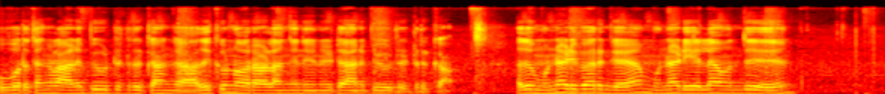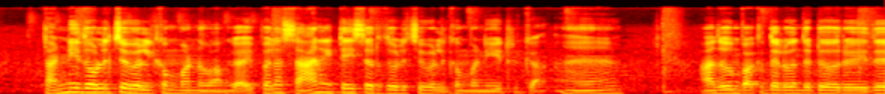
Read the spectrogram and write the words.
ஒவ்வொருத்தங்களும் அனுப்பி விட்டுட்ருக்காங்க அதுக்குன்னு ஒரு ஆள் அங்கே நின்றுட்டு அனுப்பி விட்டுட்ருக்கான் அது முன்னாடி பாருங்கள் முன்னாடியெல்லாம் வந்து தண்ணி தொளித்து வெல்கம் பண்ணுவாங்க. இப்போல்லாம் சானிடைசர் தொளித்து வெல்கம் பண்ணிகிட்ருக்கான் அதுவும் பக்கத்தில் வந்துட்டு ஒரு இது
